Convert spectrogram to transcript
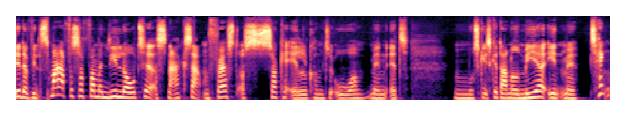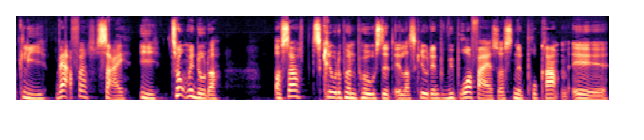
det er da vildt smart, for så får man lige lov til at snakke sammen først, og så kan alle komme til ord, men at Måske skal der noget mere ind med, tænk lige hver for sig i to minutter, og så skriv det på en post-it, eller skriv det ind. Vi bruger faktisk også sådan et program, øh,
